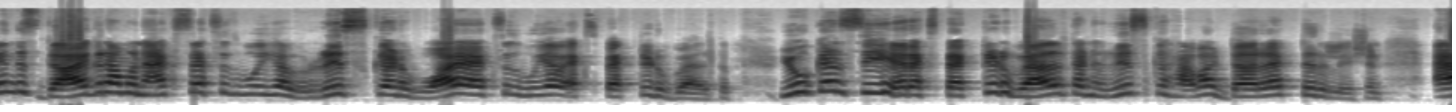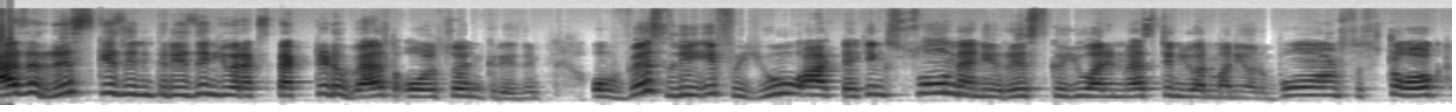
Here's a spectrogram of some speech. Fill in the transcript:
In this diagram on x-axis we have risk and y-axis we have expected wealth. You can see here expected wealth and risk have a direct relation. As risk is increasing your expected wealth also increasing obviously if you are taking so many risks you are investing your money on bonds stock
